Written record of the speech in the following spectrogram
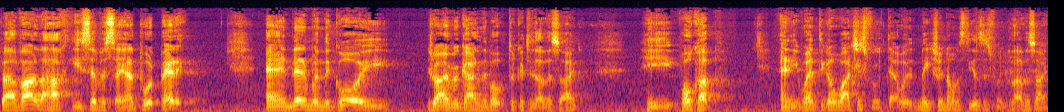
Va'avar lahach yisev v'sayad peri. And then when the goy driver got in the boat, took it to the other side, he woke up and he went to go watch his fruit. That would make sure no one steals his fruit on the other side.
